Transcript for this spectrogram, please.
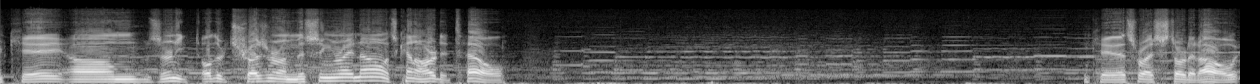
Okay, um, is there any other treasure I'm missing right now? It's kind of hard to tell. Okay, that's where I started out.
